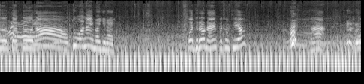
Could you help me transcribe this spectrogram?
ตื่นแตกตื่นอ้าวจุ๊อันไหนมาอยู่ไหนไปเที่ยวไหนไปท่องเที่ยวฮะโอ้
